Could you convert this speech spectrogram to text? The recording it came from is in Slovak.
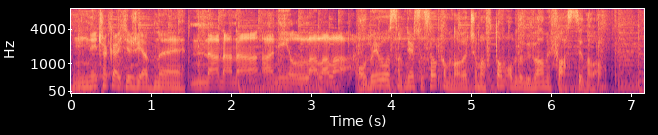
Nečakajte žiadne na na na ani la la la. Objavil som niečo celkom nové, čo ma v tom období veľmi fascinovalo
